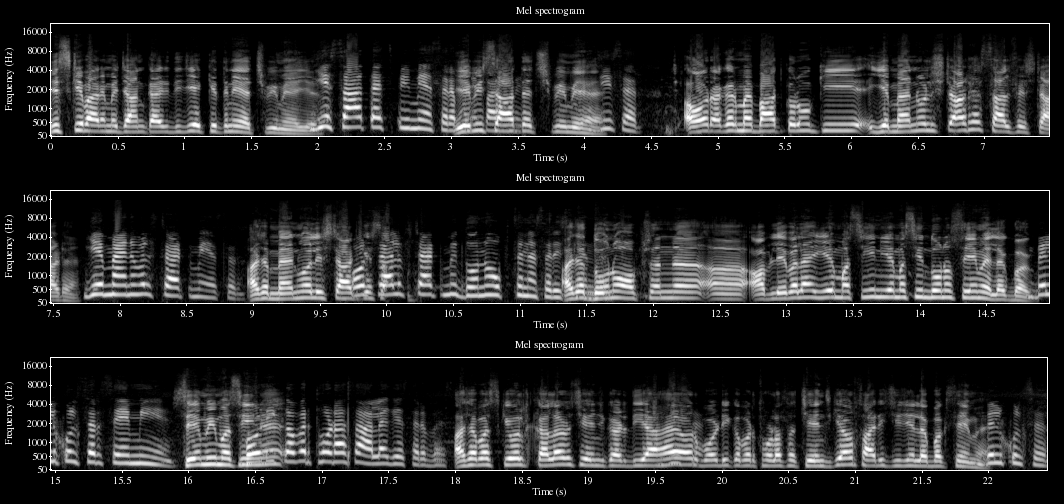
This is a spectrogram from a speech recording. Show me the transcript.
इसके बारे में जानकारी दीजिए कितने एचपी में है ये? ये सात एचपी में है सर ये भी सात एचपी में है। जी सर। और अगर मैं बात करूँ कि ये मैनुअल स्टार्ट है सेल्फ स्टार्ट है? ये मैनुअल स्टार्ट में है सर अच्छा मैनुअल स्टार्ट और के सेल्फ स्टार्ट में दोनों ऑप्शन है सर अच्छा दोनों ऑप्शन अवेलेबल है? ये मशीन ये मशीन दोनों सेम है लगभग? बिल्कुल सर सेम ही है. सेम ही मशीन है? कवर थोड़ा सा अलग है सर बस. अच्छा बस केवल कलर चेंज कर दिया है और बॉडी कवर थोड़ा सा चेंज किया और सारी चीज़ें लगभग सेम है. बिल्कुल सर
